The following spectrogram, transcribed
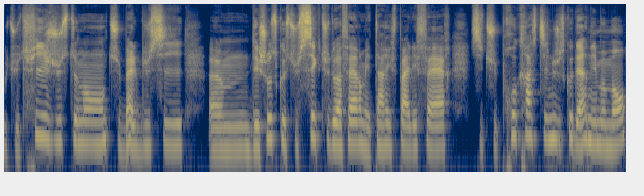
où tu te fiches justement, tu balbuties, euh, des choses que tu sais que tu dois faire mais t'arrives pas à les faire, si tu procrastines jusqu'au dernier moment,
